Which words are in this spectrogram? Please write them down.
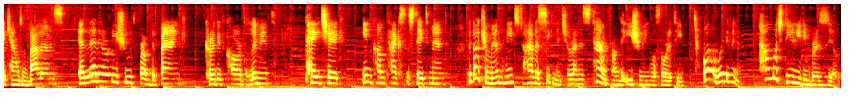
account balance, a letter issued from the bank, credit card limit, paycheck, income tax statement. The document needs to have a signature and a stamp from the issuing authority. But wait a minute, how much do you need in Brazil?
